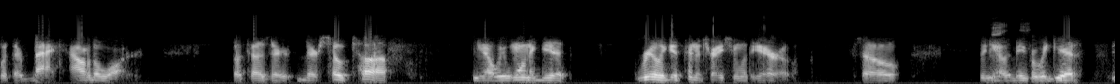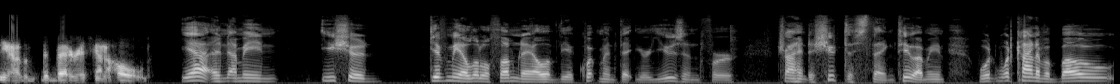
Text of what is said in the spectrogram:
with their back out of the water because they're they're so tough. You know, we want to get really good penetration with the arrow. So, you know, the deeper we get, you know, the, the better it's going to hold. Yeah, and I mean, you should give me a little thumbnail of the equipment that you're using for trying to shoot this thing too. I mean, what what kind of a bow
